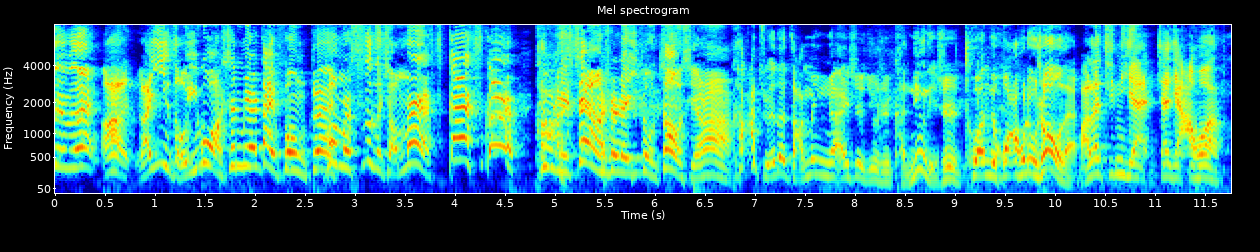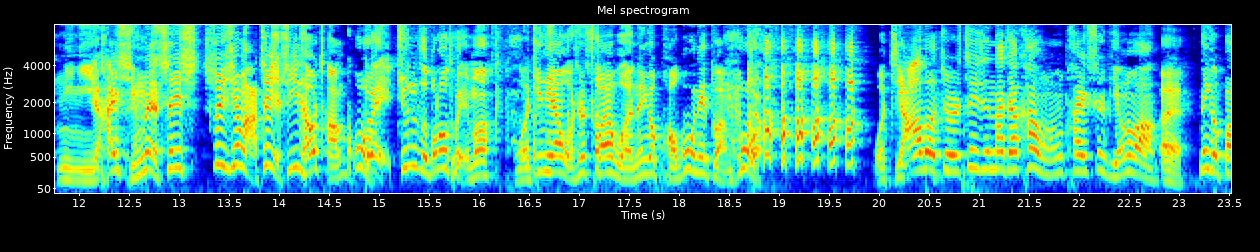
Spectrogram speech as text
对不对？啊，完一走一过，身边带风，对后面四个小妹儿，skr skr，是不是这样式的一种造型？他觉得咱们应该是就是肯定得是穿的花花六哨的，完了，今天这家伙，你你还行呢，最最起码这也是一条长裤。，对，君子不露腿吗？我今天我是穿我那个跑步那短裤，我夹子就是最近大家看我们拍视频了吗？哎，那个包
